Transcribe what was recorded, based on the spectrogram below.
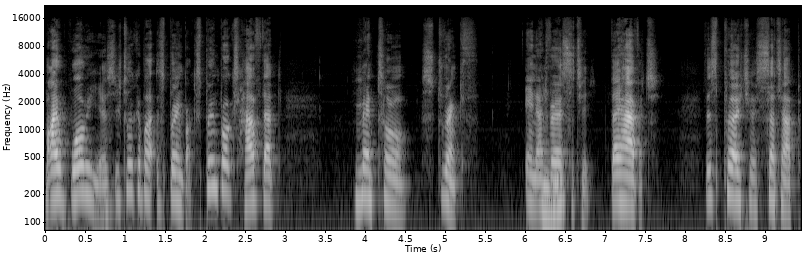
My worry is, you talk about the Springboks. Springboks have that mental strength in Mm-hmm. adversity. They have it. This Proteas setup,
